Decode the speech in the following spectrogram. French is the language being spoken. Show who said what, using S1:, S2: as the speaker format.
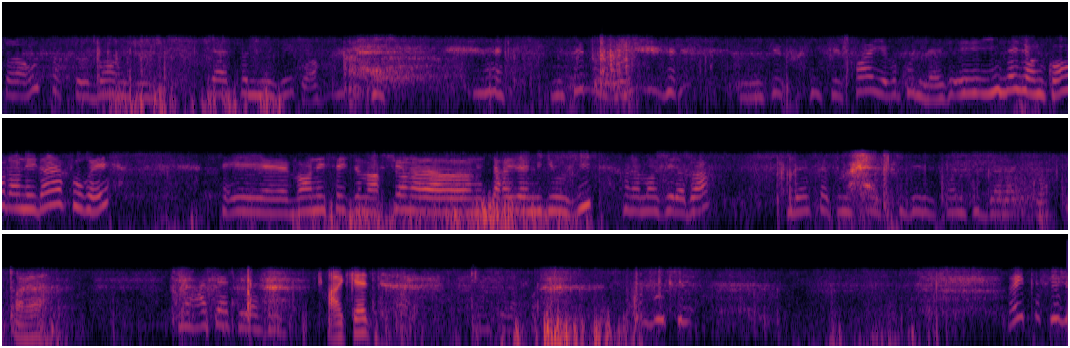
S1: sur la route parce que bon, il, il arrête pas de neiger quoi. il fait beau. Il fait, il fait froid, il y a beaucoup de neige. Et il neige encore, là on est dans la forêt. Et euh, on essaye de marcher, on, a, on est arrivé à midi au gîte, on a mangé là-bas. Là, ça peut me faire une petite, une petite balade quoi.
S2: Voilà.
S1: La raquette là,
S2: Raquette.
S1: c'est. Oui, parce que je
